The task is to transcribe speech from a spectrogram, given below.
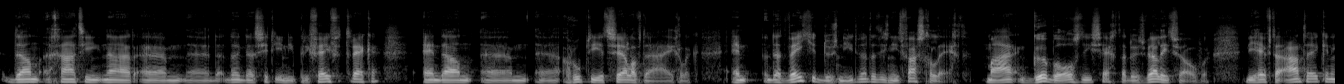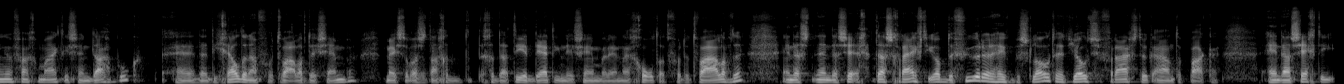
Dan gaat hij naar, ehm, eh, zit hij in die privévertrekken. En dan ehm, eh, roept hij hetzelfde eigenlijk. En dat weet je dus niet, want het is niet vastgelegd. Maar Goebbels die zegt daar dus wel iets over. Die heeft daar aantekeningen van gemaakt in zijn dagboek. Eh, die gelden dan voor 12 december. Meestal was het dan ge- gedateerd 13 december en dan gold dat voor de 12e. En daar, en daar, zeg- daar schrijft hij op: De Führer heeft besloten het Joodse vraagstuk aan te pakken. En dan zegt hij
